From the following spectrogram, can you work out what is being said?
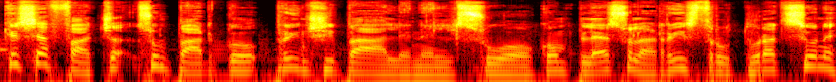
che si affaccia sul parco principale. Nel suo complesso la ristrutturazione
